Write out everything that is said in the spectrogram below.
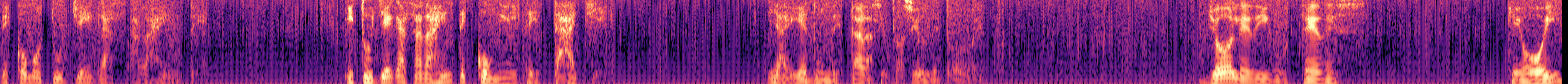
De cómo tú llegas a la gente. Y tú llegas a la gente con el detalle. Y ahí es donde está la situación de todo esto. Yo le digo a ustedes que hoy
